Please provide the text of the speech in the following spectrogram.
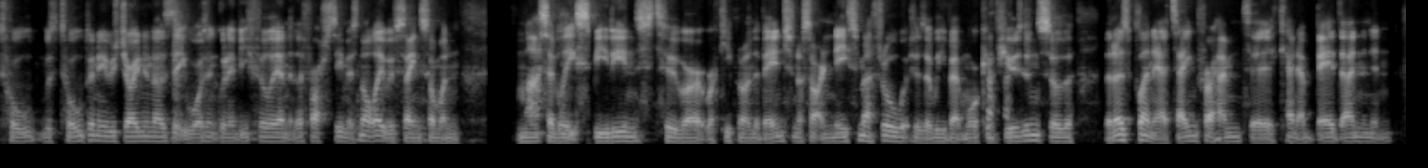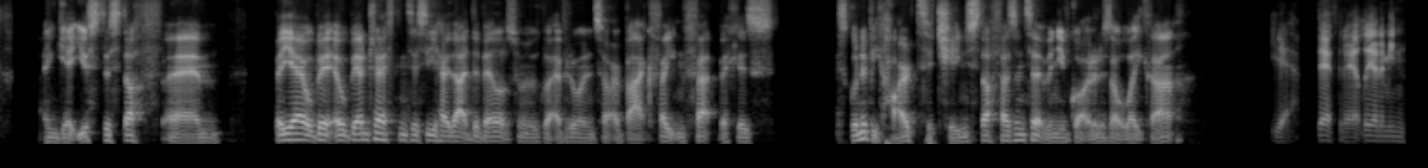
told was told when he was joining us that he wasn't going to be fully into the first team. It's not like we've signed someone massively experienced who we're, we're keeping on the bench in a sort of Naismith role, which is a wee bit more confusing. so the, there is plenty of time for him to kind of bed in and and get used to stuff. Um, but yeah, it'll be it'll be interesting to see how that develops when we've got everyone sort of back fighting fit because it's going to be hard to change stuff, isn't it, when you've got a result like that? Yeah, definitely. And I mean,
